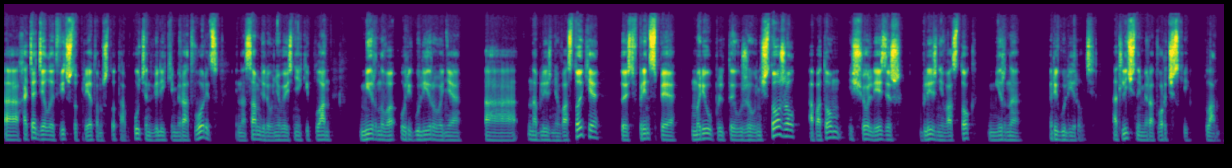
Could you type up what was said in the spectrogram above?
а, хотя делает вид, что при этом, что там Путин великий миротворец, и на самом деле у него есть некий план мирного урегулирования а, на Ближнем Востоке. То есть, в принципе, Мариуполь ты уже уничтожил, а потом еще лезешь в Ближний Восток мирно регулировать отличный миротворческий план.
